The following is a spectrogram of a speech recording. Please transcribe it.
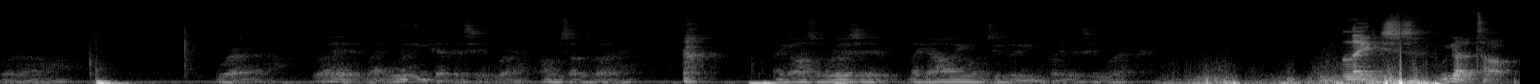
But um, bruh, go ahead, like really cut that shit, bro. I'm so sorry. like on some real shit. Like I don't even want you to even play that shit, bruh. Ladies, we gotta talk.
